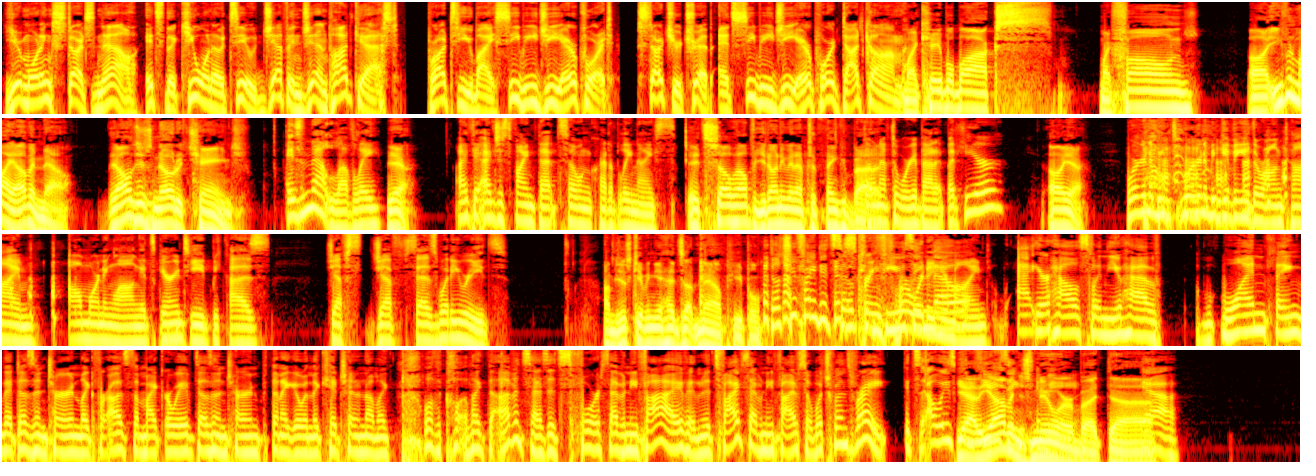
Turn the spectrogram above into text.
Your morning starts now. It's the Q102 Jeff and Jen podcast brought to you by CVG Airport. Start your trip at CVGAirport.com. my cable box, my phone, uh, even my oven now. They all just know to change. Isn't that lovely? Yeah. I th- I just find that so incredibly nice. It's so helpful. You don't even have to think about it. Don't it. have to worry about it. But here, oh, yeah. we're gonna be we're gonna be giving you the wrong time all morning long. It's guaranteed because Jeff Jeff says what he reads. I'm just giving you a heads up now, people. Don't you find it so Spring confusing forward in your though mind. at your house when you have one thing that doesn't turn? Like for us, the microwave doesn't turn. But then I go in the kitchen and I'm like, well, the cl- like the oven says it's 475 and it's 575. So which one's right? It's always yeah, the confusing oven's to newer, me. but uh, yeah.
